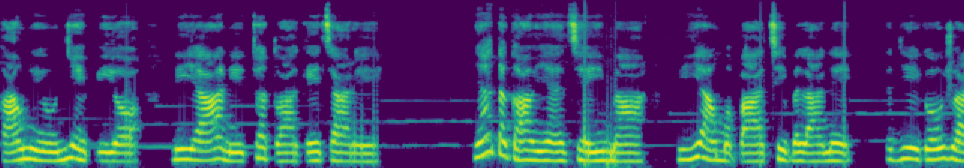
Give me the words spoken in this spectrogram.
ခေါင်းတွေကိုညှိပြီးတော့နေရာကနေထွက်သွားခဲ့ကြတယ်။ညတကောင်ရံချိန်မှာမီးရောင်မပါခြေပလာနဲ့တပြေကုန်းရွာ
